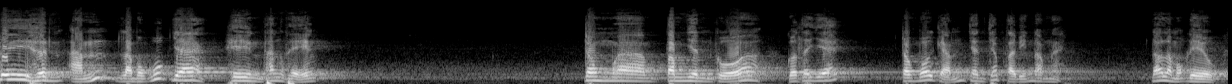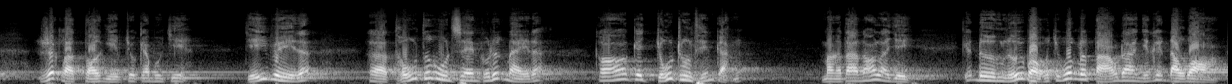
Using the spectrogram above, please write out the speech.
đi hình ảnh là một quốc gia hiền thân thiện. Trong uh, tầm nhìn của của thế giới trong bối cảnh tranh chấp tại biển Đông này đó là một điều rất là tội nghiệp cho Campuchia. Chỉ vì đó à, thủ tướng Hun Sen của nước này đó có cái chủ trương thiển cận mà người ta nói là gì? Cái đường lưỡi bò của Trung Quốc nó tạo ra những cái đầu bò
